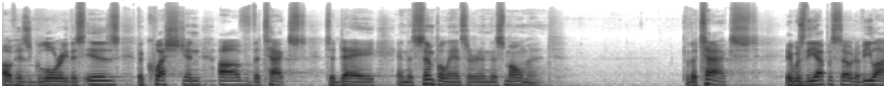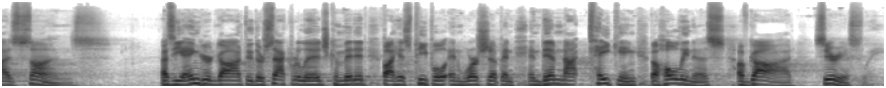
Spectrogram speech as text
of His glory? This is the question of the text today, and the simple answer in this moment. For the text, it was the episode of Eli's sons as he angered God through their sacrilege committed by his people in worship and, and them not taking the holiness of God seriously.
